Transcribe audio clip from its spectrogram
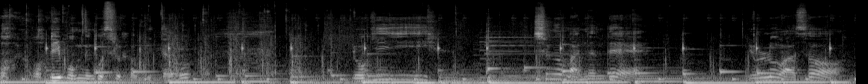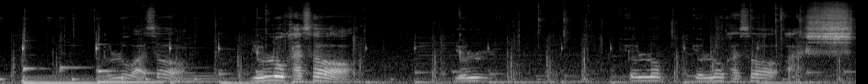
어, 어림없는 곳으로 가고 있다고? 여기 층은 맞는데 여기로 와서 여기로 와서 여기로 가서 요 여기로 여기로 가서 아씨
